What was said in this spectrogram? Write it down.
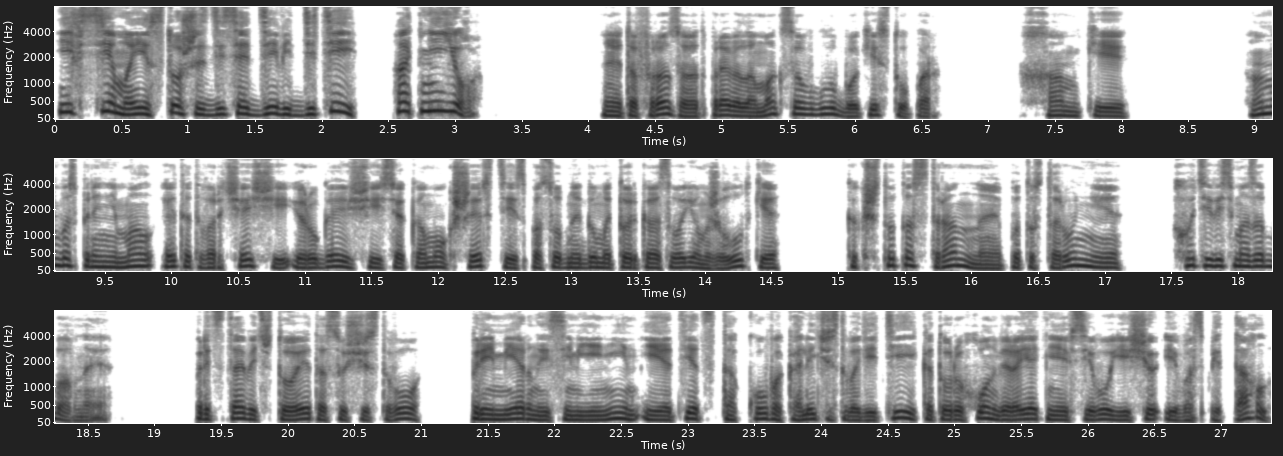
и все мои 169 детей от нее!» Эта фраза отправила Макса в глубокий ступор. Хамки... Он воспринимал этот ворчащий и ругающийся комок шерсти, способный думать только о своем желудке, как что-то странное, потустороннее, хоть и весьма забавное. Представить, что это существо – примерный семьянин и отец такого количества детей, которых он, вероятнее всего, еще и воспитал,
